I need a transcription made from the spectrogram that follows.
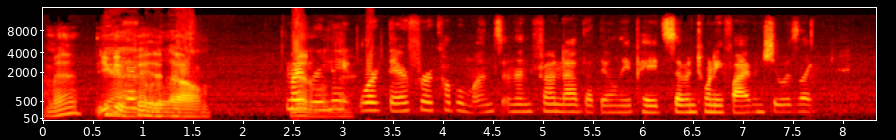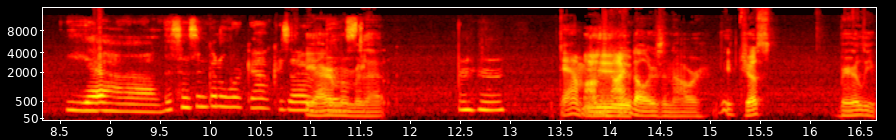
man. You Yeah. get paid Left. um My minimum roommate worked there for a couple months and then found out that they only paid seven twenty five, and she was like, "Yeah, this isn't gonna work out because I." Yeah, I remember that. Mm-hmm. Damn, I'm Yeah. nine dollars an hour. They just barely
